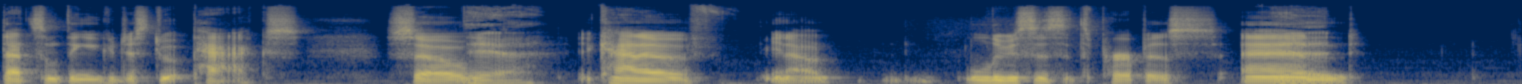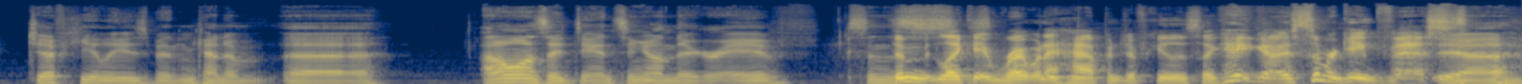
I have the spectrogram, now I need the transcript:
that's something you could just do at PAX. So yeah. it kind of you know loses its purpose and Jeff Keighley has been kind of uh I don't want to say dancing on their grave since Them- like it, right when it happened, Jeff Keighley's like, "Hey guys, Summer Game Fest." yeah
